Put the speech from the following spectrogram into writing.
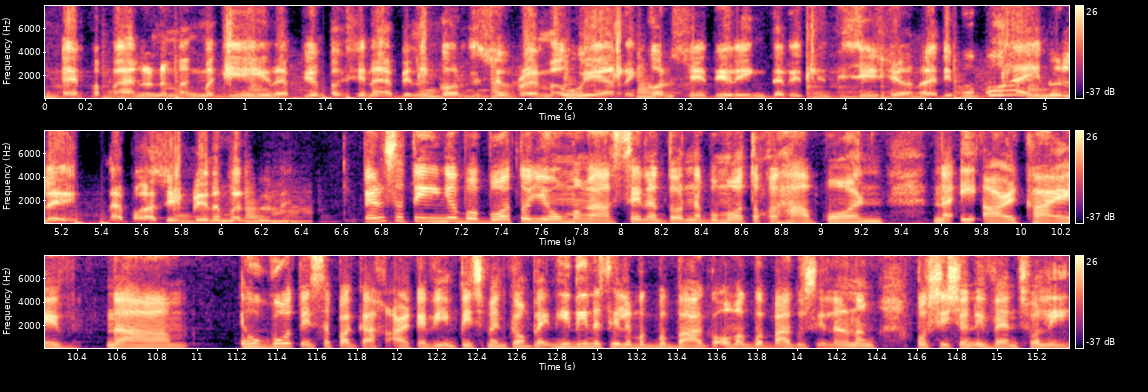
Eh, paano namang maghihirap yun pag sinabi ng Korte Suprema, we are reconsidering the written decision. Eh, di bubuhayin ulit. Napakasimple naman nun eh. Pero sa tingin niyo, boboto yung mga senador na bumoto kahapon na i-archive, na hugutin sa pagkaka-archive yung impeachment complaint. Hindi na sila magbabago o magbabago sila ng position eventually.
